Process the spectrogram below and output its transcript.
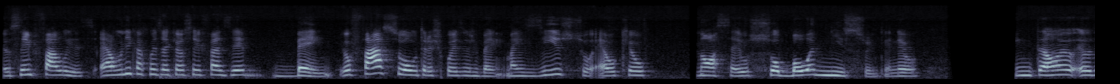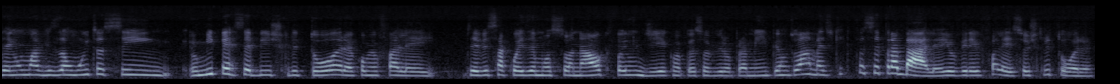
Eu sempre falo isso. É a única coisa que eu sei fazer bem. Eu faço outras coisas bem, mas isso é o que eu. Nossa, eu sou boa nisso, entendeu? Então eu, eu tenho uma visão muito assim. Eu me percebi escritora, como eu falei, teve essa coisa emocional que foi um dia que uma pessoa virou para mim e perguntou: Ah, mas o que, que você trabalha? E eu virei e falei: Sou escritora.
